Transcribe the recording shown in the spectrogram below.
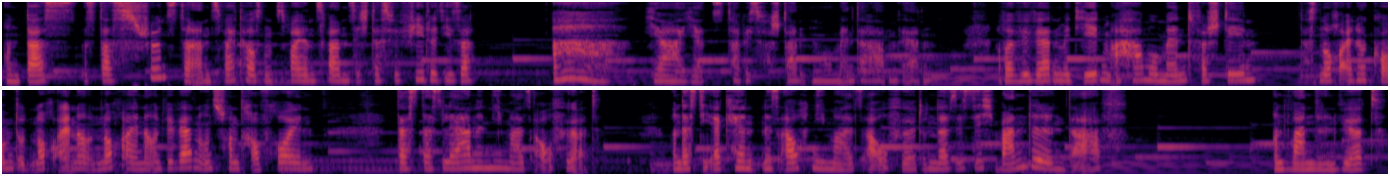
Und das ist das Schönste an 2022, dass wir viele dieser Ah, ja, jetzt habe ich es verstanden, Momente haben werden. Aber wir werden mit jedem Aha-Moment verstehen, dass noch einer kommt und noch einer und noch einer. Und wir werden uns schon darauf freuen, dass das Lernen niemals aufhört. Und dass die Erkenntnis auch niemals aufhört und dass sie sich wandeln darf und wandeln wird.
